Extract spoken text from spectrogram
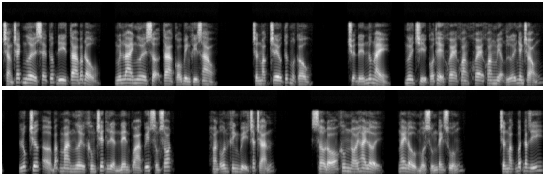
chẳng trách ngươi sẽ cướp đi ta bắt đầu nguyên lai ngươi sợ ta có binh khí sao? Trần mặc trêu tức một câu. Chuyện đến nước này, ngươi chỉ có thể khoe khoang khoe khoang miệng lưỡi nhanh chóng, lúc trước ở bắc man ngươi không chết liền nên qua quýt sống sót. Hoàn ôn khinh bị chắc chắn. Sau đó không nói hai lời, ngay đầu một súng đánh xuống. Trần mặc bất đắc dĩ,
